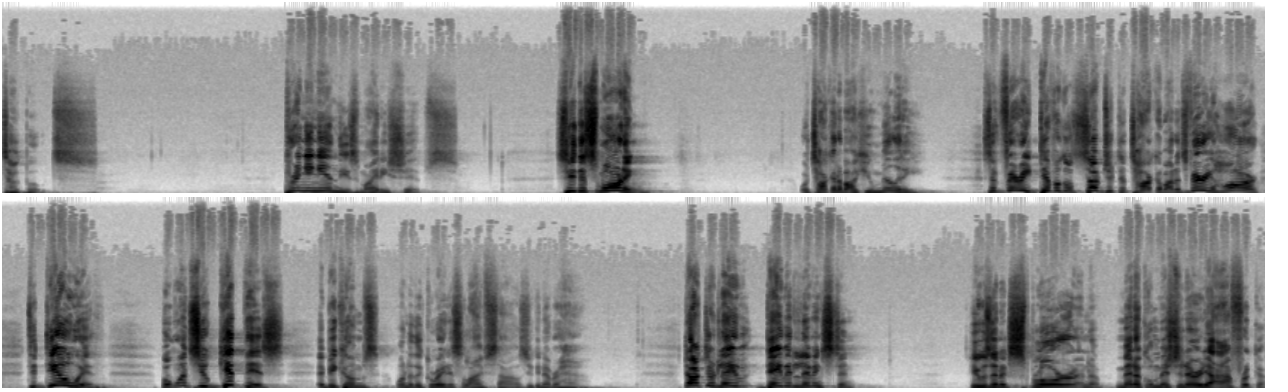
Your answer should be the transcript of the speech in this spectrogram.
tugboats, bringing in these mighty ships. See, this morning, we're talking about humility. It's a very difficult subject to talk about, it's very hard to deal with. But once you get this, it becomes one of the greatest lifestyles you can ever have. Dr. David Livingstone, he was an explorer and a medical missionary to Africa.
